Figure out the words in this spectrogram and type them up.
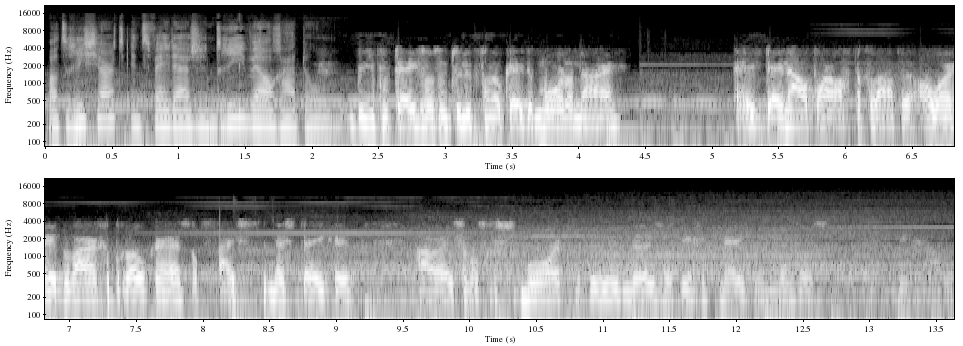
Wat Richard in 2003 wel gaat doen. De hypothese was natuurlijk van oké, de moordenaar heeft DNA op haar achtergelaten. Alle ribben waren gebroken, hè. ze had vijf neststeken. Ze was gesmoord, de neus was dichtgeknepen, de mond was dichtgehouden.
